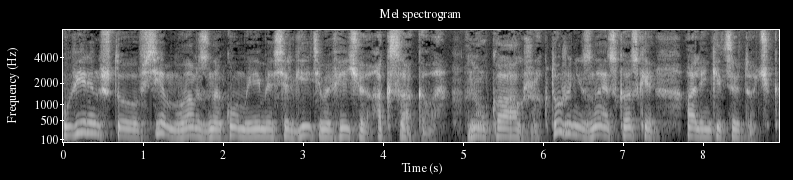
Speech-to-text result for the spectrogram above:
Уверен, что всем вам знакомо имя Сергея Тимофеевича Аксакова. Ну как же, кто же не знает сказки «Аленький цветочек».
